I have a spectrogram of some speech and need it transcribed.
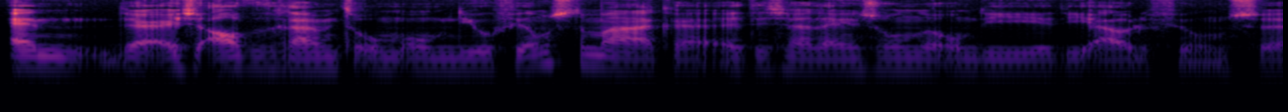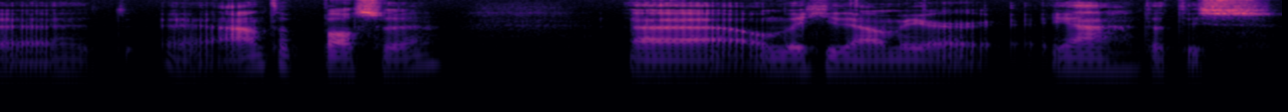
en er is altijd ruimte om, om nieuwe films te maken. Het is alleen zonde om die, die oude films uh, aan te passen. Uh, omdat je dan weer, ja, dat is.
